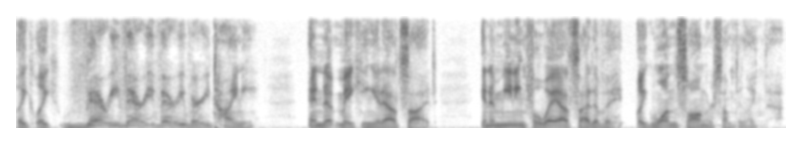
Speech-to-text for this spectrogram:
like like very, very, very, very tiny, end up making it outside in a meaningful way outside of a like one song or something like that.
